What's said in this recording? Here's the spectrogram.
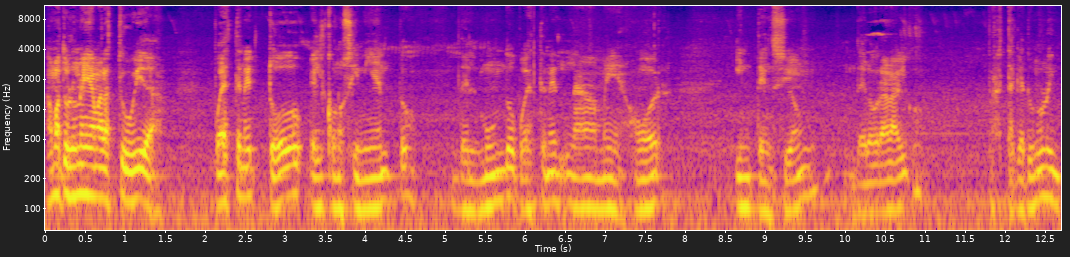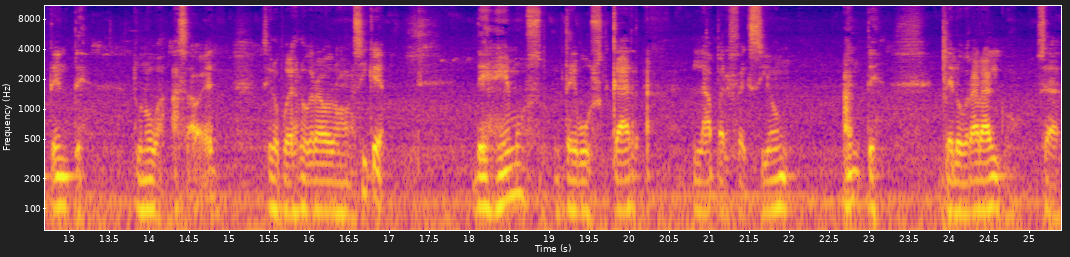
Ama tu luna y amarás tu vida. Puedes tener todo el conocimiento del mundo, puedes tener la mejor intención de lograr algo, pero hasta que tú no lo intentes, tú no vas a saber si lo puedes lograr o no. Así que dejemos de buscar la perfección antes de lograr algo. O sea,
